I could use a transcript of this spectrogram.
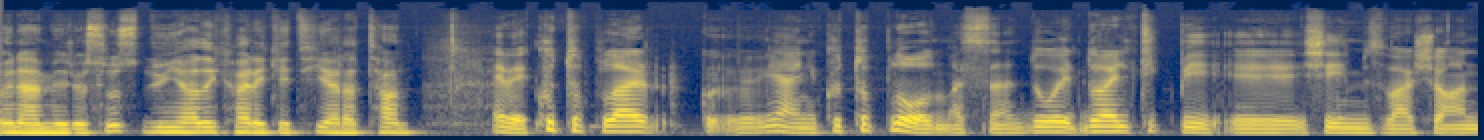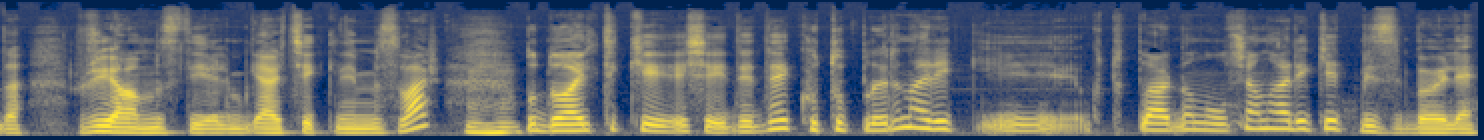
önem veriyorsunuz. Dünyadaki hareketi yaratan Evet kutuplar e, yani kutuplu olması dual- dualitik bir e, şeyimiz var şu anda rüyamız diyelim gerçekliğimiz var. Bu dualitik e, şeyde de kutupların harek- e, kutuplardan oluşan hareket bizi böyle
